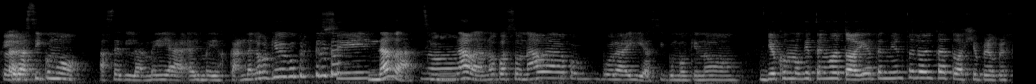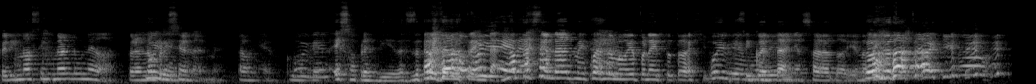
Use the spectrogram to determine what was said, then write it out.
Pero así como hacer la media, el medio escándalo porque me compré 30, sí. nada, nada, no pasó nada por, ahí, así como que no... Yo como que tengo todavía pendiente lo del tatuaje, pero preferí no asignarle una edad, para no presionarme también. Como que eso aprendí después de los 30. no presionarme cuando me voy a poner el tatuaje. Muy bien, 50 años, ahora todavía no tengo tatuaje. No,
